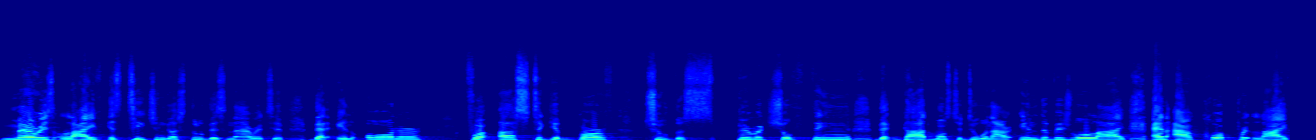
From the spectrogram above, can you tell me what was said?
Mary's life is teaching us through this narrative that in order for us to give birth to the spiritual thing that God wants to do in our individual life and our corporate life,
